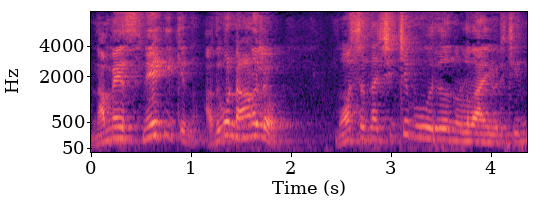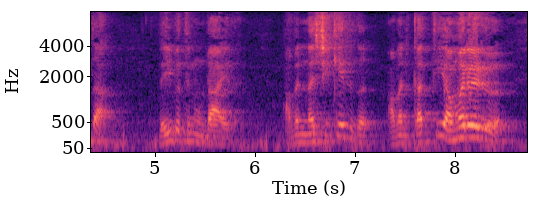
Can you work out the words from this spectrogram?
നമ്മെ സ്നേഹിക്കുന്നു. അതുകൊണ്ടാണല്ലോ മോശം നശിച്ചു പോകരുത് എന്നുള്ളതായ ഒരു ചിന്ത ദൈവത്തിനുണ്ടായത്. അവൻ നശിക്കരുത്. അവൻ കത്തി അമരരുത്.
